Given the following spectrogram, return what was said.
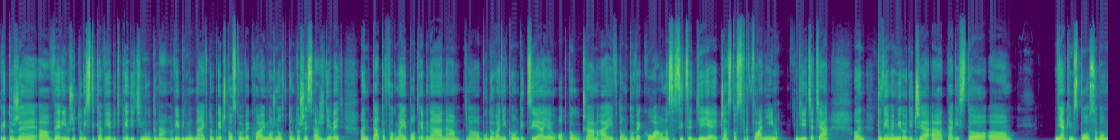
pretože uh, verím, že turistika vie byť pre deti nudná. Vie byť nudná aj v tom predškolskom veku, aj možno v tomto 6 až 9. Len táto forma je potrebná na uh, budovanie kondície a ja ju odporúčam aj v tomto veku a ona sa síce deje často s frflaním dieťaťa, len tu vieme my rodičia a takisto uh, nejakým spôsobom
